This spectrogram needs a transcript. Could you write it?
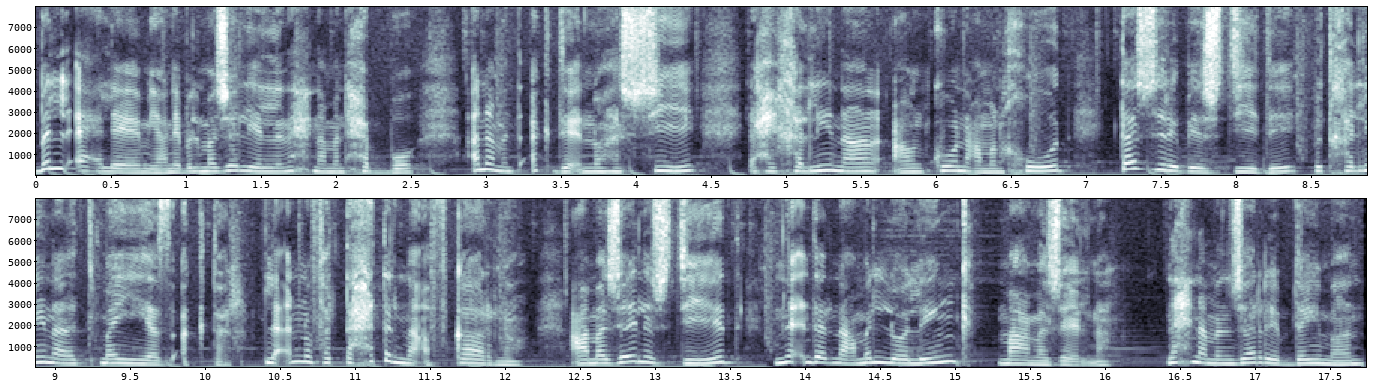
بالإعلام يعني بالمجال اللي نحن بنحبه أنا متأكدة إنه هالشي رح يخلينا عم نكون عم نخوض تجربة جديدة بتخلينا نتميز أكتر. لأنه فتحت لنا أفكارنا. على مجال جديد بنقدر نعمل له لينك مع مجالنا. نحن منجرب دايما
